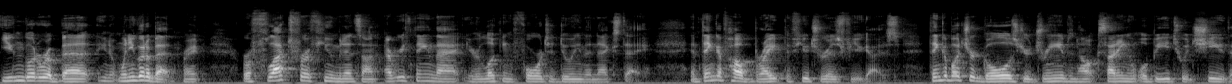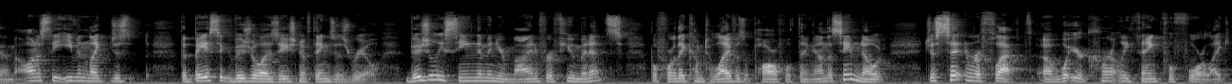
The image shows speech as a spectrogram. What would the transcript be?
You can go to bed. You know when you go to bed, right? Reflect for a few minutes on everything that you're looking forward to doing the next day. And think of how bright the future is for you guys. Think about your goals, your dreams, and how exciting it will be to achieve them. Honestly, even like just the basic visualization of things is real. Visually seeing them in your mind for a few minutes before they come to life is a powerful thing. And on the same note, just sit and reflect of what you're currently thankful for. Like,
